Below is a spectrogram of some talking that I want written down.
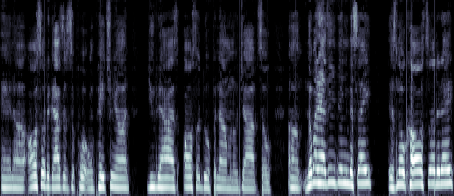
and uh, also the guys that support on Patreon. You guys also do a phenomenal job. So um, nobody has anything to say. There's no calls today.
